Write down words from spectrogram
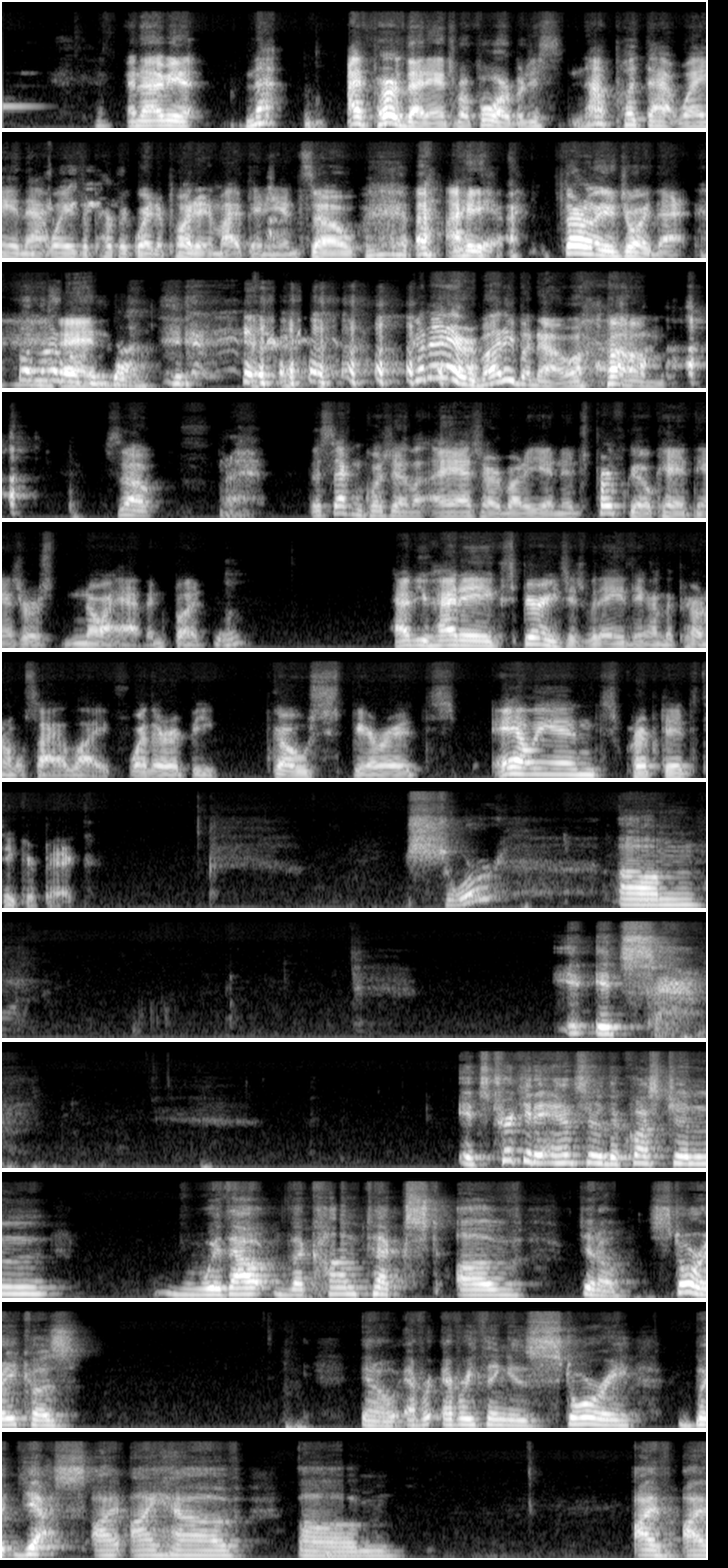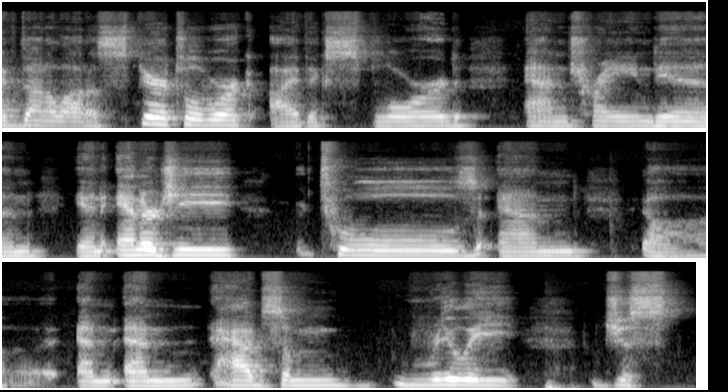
and I mean, not I've heard that answer before, but just not put that way and that way is the perfect way to put it, in my opinion. So, I, I thoroughly enjoyed that. well, my work And- is done. Good night, everybody. But no. Um, so the second question I I asked everybody, and it's perfectly okay if the answer is no, I haven't. But Mhm. have you had any experiences with anything on the paranormal side of life, whether it be ghosts, spirits, aliens, cryptids? Take your pick. Sure. Um, it, it's it's tricky to answer the question without the context of you know story because you know every, everything is story but yes i i have um i've i've done a lot of spiritual work i've explored and trained in in energy tools and uh, and and had some really just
